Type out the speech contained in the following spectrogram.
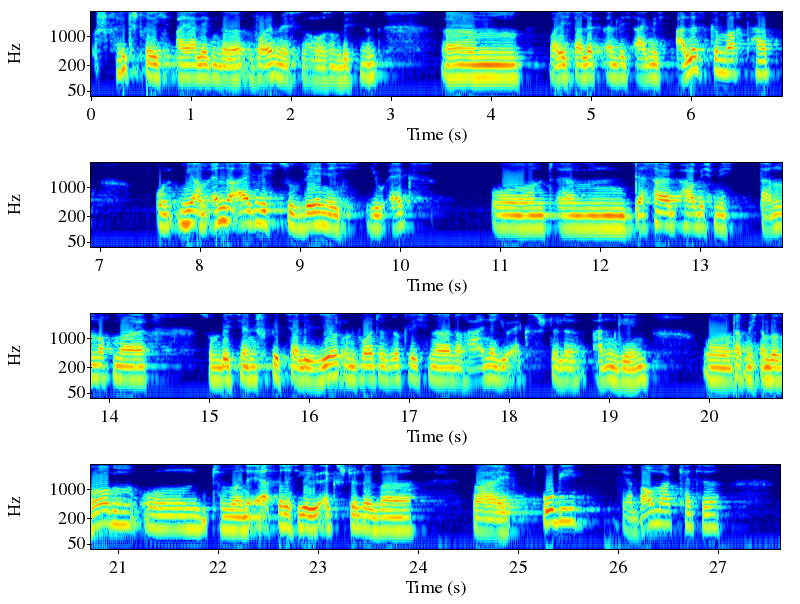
Schrägstrich eierlegende Wollmilchsau so ein bisschen, ähm, weil ich da letztendlich eigentlich alles gemacht habe und mir am Ende eigentlich zu wenig UX und ähm, deshalb habe ich mich dann nochmal so ein bisschen spezialisiert und wollte wirklich eine, eine reine UX-Stelle angehen und habe mich dann beworben und meine erste richtige UX-Stelle war bei Obi, der Baumarktkette,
